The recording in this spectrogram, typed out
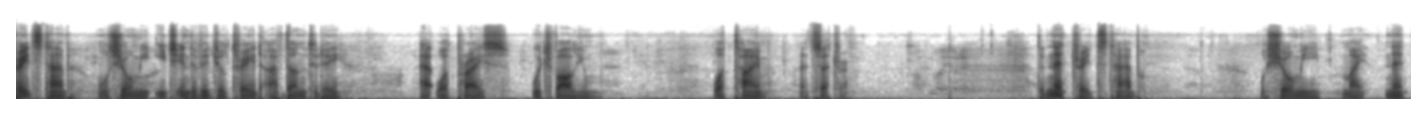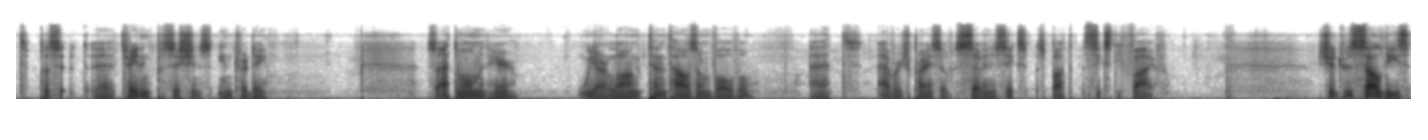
trades tab will show me each individual trade I've done today, at what price, which volume, what time, etc. The net trades tab will show me my net posi uh, trading positions intraday. So at the moment here, we are long 10,000 Volvo at average price of 76 spot 65. Should we sell these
